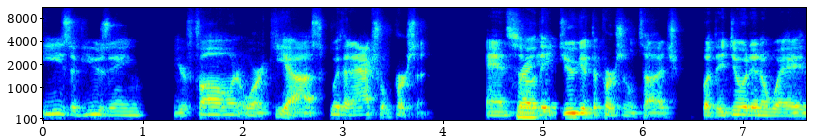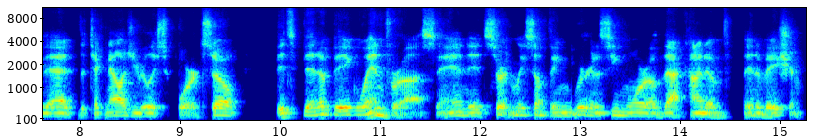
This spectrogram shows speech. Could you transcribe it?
ease of using your phone or a kiosk with an actual person. And so right. they do get the personal touch, but they do it in a way that the technology really supports. So it's been a big win for us. And it's certainly something we're going to see more of that kind of innovation.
